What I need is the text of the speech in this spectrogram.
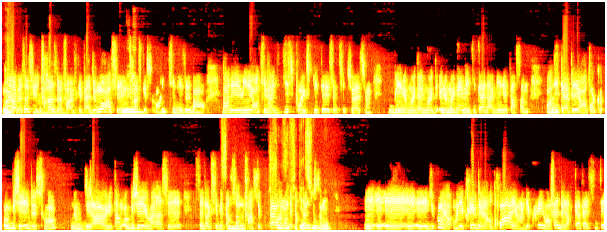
Voilà, bah ça c'est une phrase, enfin qui n'est pas de moi, hein, c'est une phrase qui est souvent utilisée dans dans les milieux antivalidistes pour expliquer cette situation. Oui, le modèle le modèle médical a mis les personnes handicapées en tant qu'objet de soins donc déjà, le terme objet, voilà, c'est c'est-à-dire que c'est des personnes, enfin c'est pas vraiment des personnes justement. Et, et, et, et, du coup, on les prive de leurs droits et on les prive en fait de leur capacité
